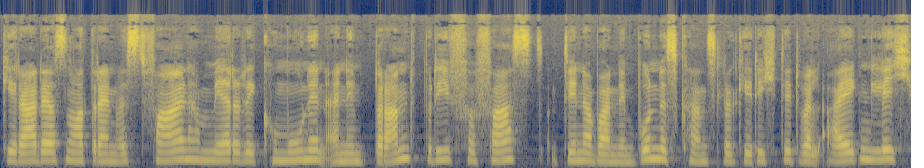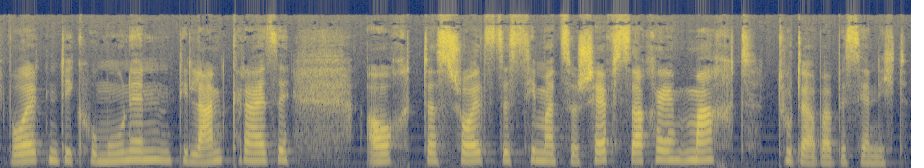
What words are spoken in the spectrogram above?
Gerade aus Nordrhein-Westfalen haben mehrere Kommunen einen Brandbrief verfasst, den aber an den Bundeskanzler gerichtet, weil eigentlich wollten die Kommunen, die Landkreise auch, dass Scholz das Thema zur Chefsache macht, tut er aber bisher nicht.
